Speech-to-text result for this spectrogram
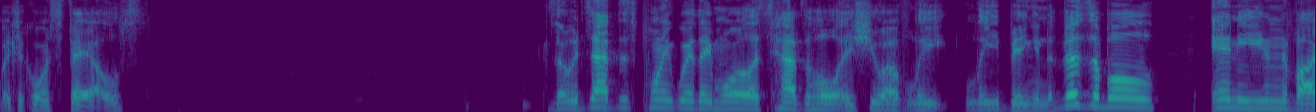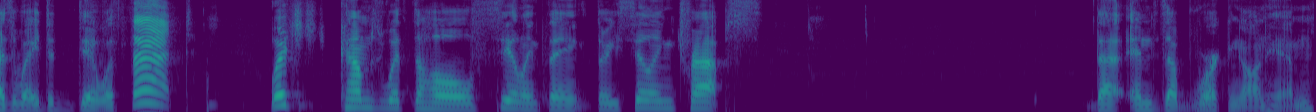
which of course fails. So it's at this point where they more or less have the whole issue of Li, Li being invisible, and to devise a way to deal with that, which comes with the whole ceiling thing, three ceiling traps that ends up working on him.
